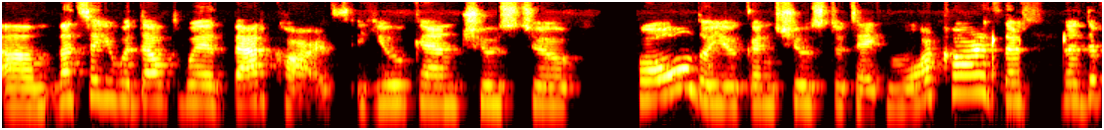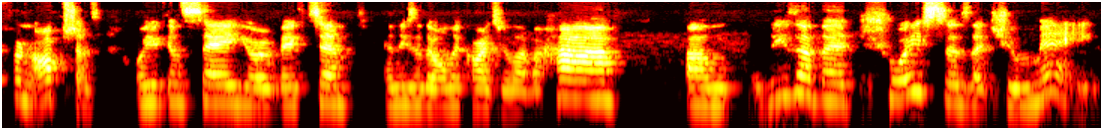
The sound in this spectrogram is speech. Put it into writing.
um, let's say you were dealt with bad cards you can choose to fold or you can choose to take more cards. There's the different options. Or you can say you're a victim and these are the only cards you'll ever have. Um, these are the choices that you make.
